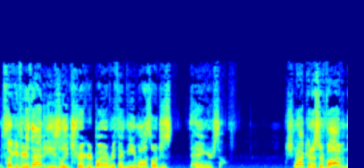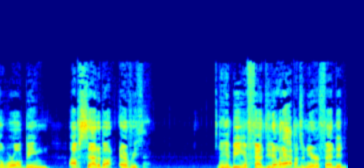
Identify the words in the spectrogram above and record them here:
It's like if you're that easily triggered by everything, then you might as well just hang yourself. You're not going to survive in the world being upset about everything and being offended. You know what happens when you're offended?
